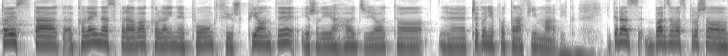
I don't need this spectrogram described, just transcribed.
to jest ta kolejna sprawa, kolejny punkt, już piąty, jeżeli chodzi o to, czego nie potrafi Mavic. I teraz bardzo Was proszę o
